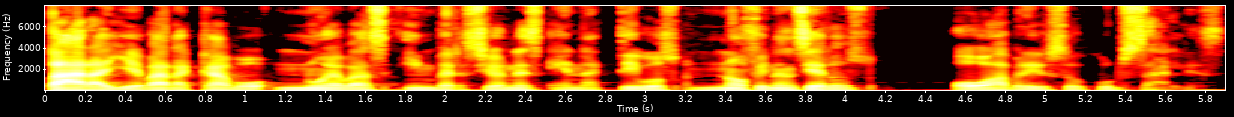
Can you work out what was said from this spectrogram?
para llevar a cabo nuevas inversiones en activos no financieros o abrir sucursales.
